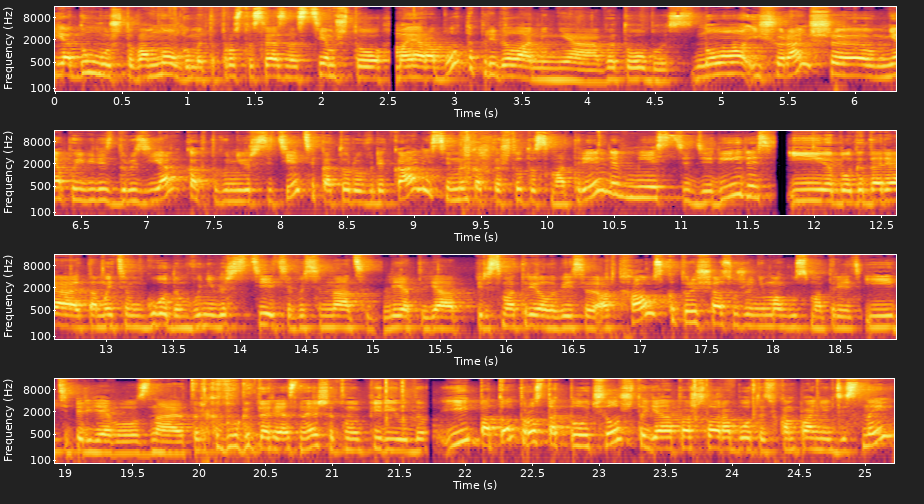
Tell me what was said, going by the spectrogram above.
Я думаю, что во многом это просто связано с тем, что моя работа привела меня в эту область, область. Но еще раньше у меня появились друзья как-то в университете, которые увлекались, и мы как-то что-то смотрели вместе, делились. И благодаря там, этим годам в университете 18 лет я пересмотрела весь артхаус, который сейчас уже не могу смотреть. И теперь я его знаю только благодаря, знаешь, этому периоду. И потом просто так получилось, что я пошла работать в компанию Disney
